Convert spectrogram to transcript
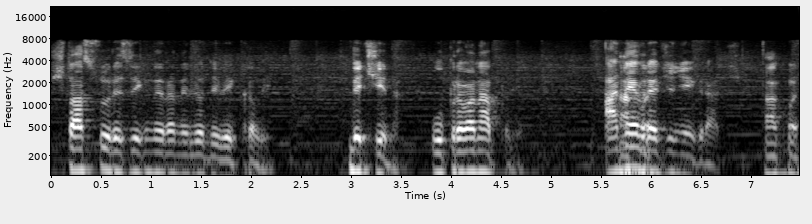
šta su rezignirani ljudi vikali. Većina, uprava napolje, a Tako ne je. vređenje igrača. Tako je.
